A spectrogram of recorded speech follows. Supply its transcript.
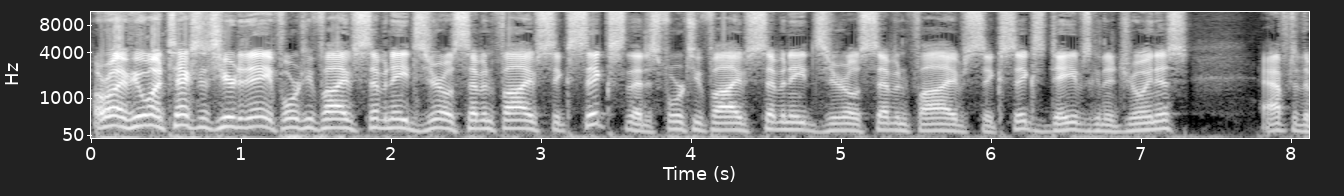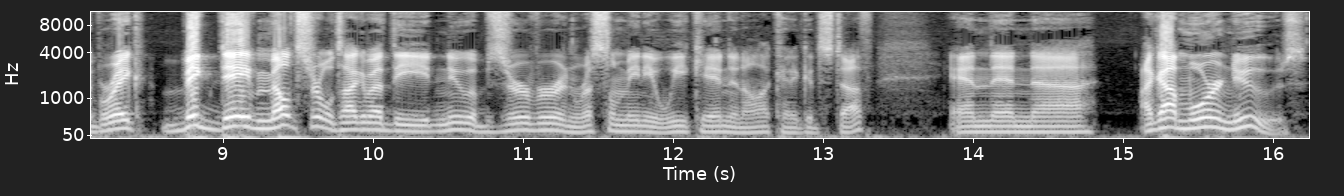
All right, if you want us here today, 425 780 7566. That is 425 780 7566. Dave's going to join us after the break. Big Dave Meltzer will talk about the new Observer and WrestleMania weekend and all that kind of good stuff. And then uh, I got more news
